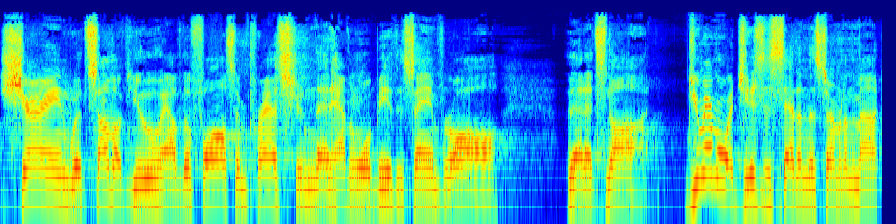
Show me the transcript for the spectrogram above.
sharing with some of you who have the false impression that heaven will be the same for all, that it's not. Do you remember what Jesus said in the Sermon on the Mount?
